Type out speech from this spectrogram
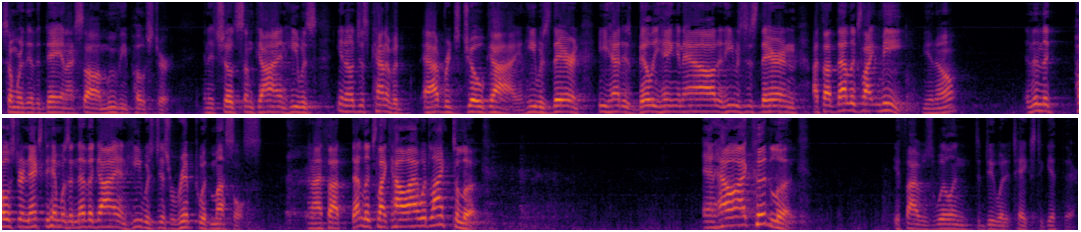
somewhere the other day and I saw a movie poster, and it showed some guy, and he was, you know, just kind of an average Joe guy. And he was there, and he had his belly hanging out, and he was just there. And I thought, that looks like me, you know? And then the poster next to him was another guy, and he was just ripped with muscles. And I thought, that looks like how I would like to look. And how I could look if I was willing to do what it takes to get there.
